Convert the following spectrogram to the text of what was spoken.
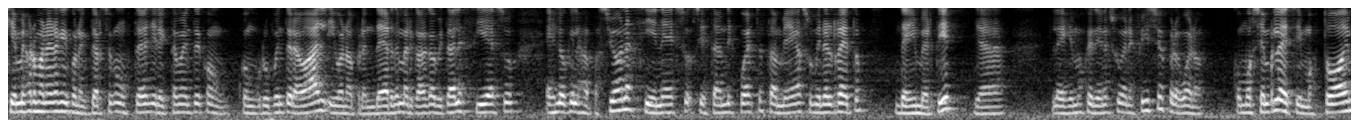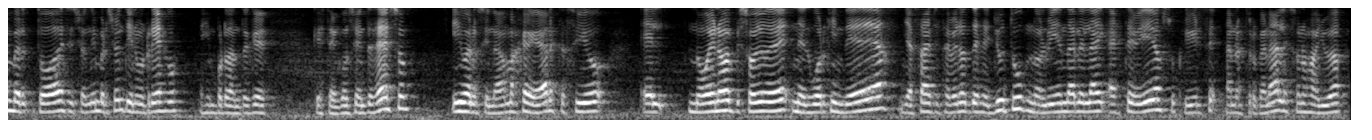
¿Qué, mejor manera que conectarse con ustedes directamente con, con, Grupo Interaval y bueno, aprender de mercado de capitales si eso es lo que les apasiona, si en eso, si están dispuestos también a asumir el reto de invertir. Ya le dijimos que tiene sus beneficios, pero bueno, como siempre le decimos, toda, toda decisión de inversión tiene un riesgo, es importante que, que estén conscientes de eso. Y bueno, sin nada más que agregar, este ha sido el noveno episodio de Networking de Ideas. Ya saben, si están viendo desde YouTube, no olviden darle like a este video, suscribirse a nuestro canal, eso nos ayuda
